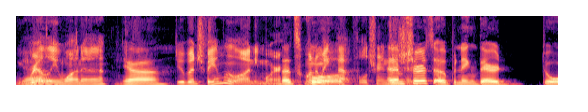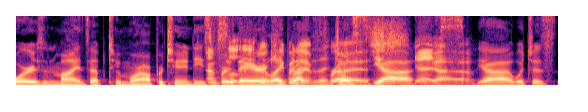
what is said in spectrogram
yeah. really want to yeah. do a bunch of family law anymore. That's cool make that full transition. And I'm sure it's opening their doors and minds up to more opportunities Absolutely. for their like rather than fresh. just yeah, yes. yeah, yeah, which is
